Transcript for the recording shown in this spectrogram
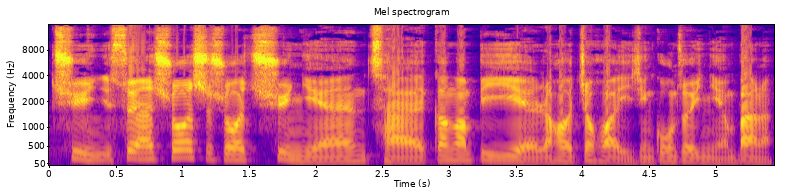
去虽然说是说去年才刚刚毕业，然后这会儿已经工作一年半了，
